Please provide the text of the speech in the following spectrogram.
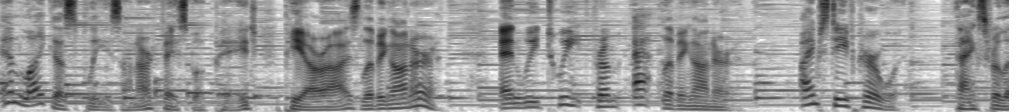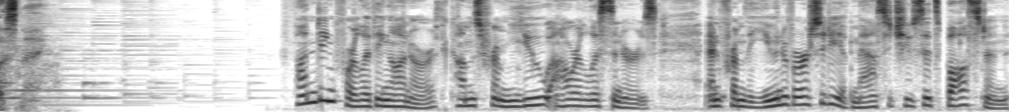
And like us, please, on our Facebook page, PRI's Living on Earth. And we tweet from at Living on Earth. I'm Steve Curwood. Thanks for listening. Funding for Living on Earth comes from you, our listeners, and from the University of Massachusetts Boston,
